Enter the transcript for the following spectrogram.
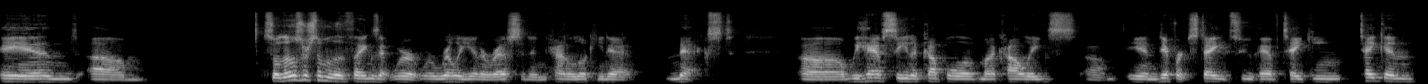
and um, so those are some of the things that we're we're really interested in kind of looking at next. Uh, we have seen a couple of my colleagues um, in different states who have taken taken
